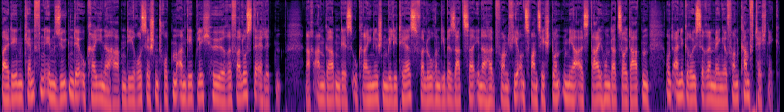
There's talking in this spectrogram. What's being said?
Bei den Kämpfen im Süden der Ukraine haben die russischen Truppen angeblich höhere Verluste erlitten. Nach Angaben des ukrainischen Militärs verloren die Besatzer innerhalb von 24 Stunden mehr als 300 Soldaten und eine größere Menge von Kampftechnik.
